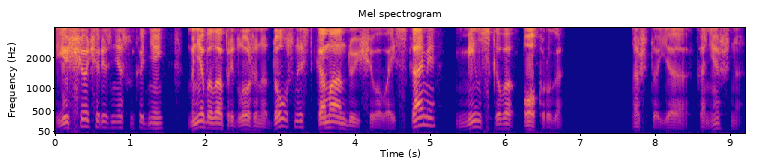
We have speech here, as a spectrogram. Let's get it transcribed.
Еще через несколько дней мне была предложена должность командующего войсками Минского округа, на что я, конечно,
